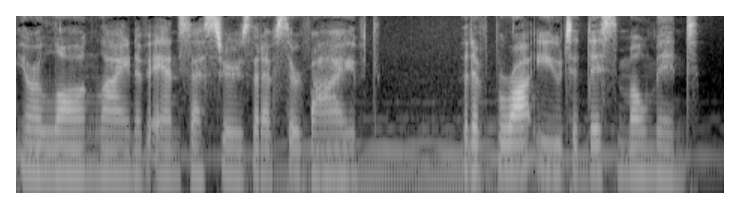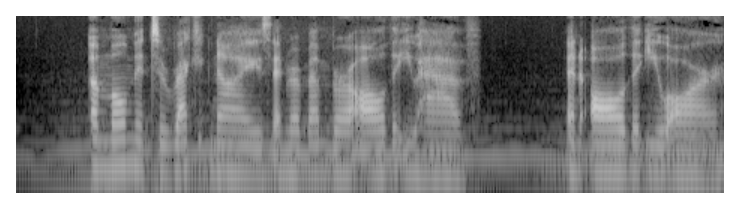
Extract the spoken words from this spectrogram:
your long line of ancestors that have survived, that have brought you to this moment, a moment to recognize and remember all that you have and all that you are.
